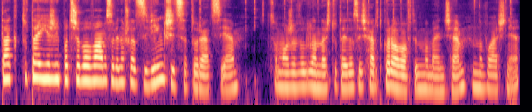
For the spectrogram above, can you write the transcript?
tak tutaj, jeżeli potrzebowałam sobie na przykład zwiększyć saturację, co może wyglądać tutaj dosyć hardkorowo w tym momencie, no właśnie.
